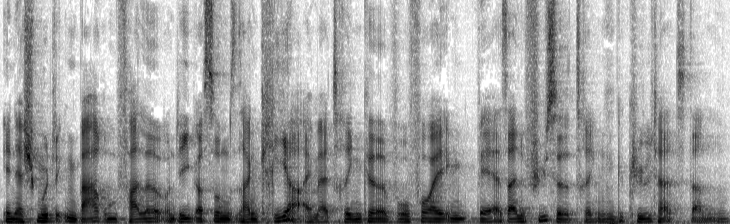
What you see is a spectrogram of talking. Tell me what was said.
in der schmuddeligen Bar rumfalle und irgendwie aus so einem Sangria-Eimer trinke, wo vorher irgendwer seine Füße trinken gekühlt hat, dann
